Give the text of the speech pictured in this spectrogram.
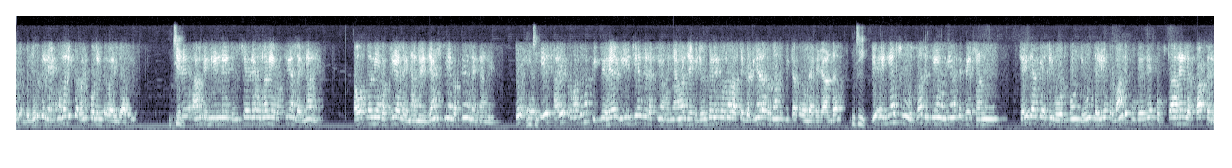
ਬਜ਼ੁਰਗ ਨੇ ਉਹਨਾਂ ਦੀ ਘਰੋਂ ਹੀ ਪੋਲਿੰਗ ਕਰਵਾਈ ਜਾ ਰਹੀ ਹੈ। ਜਿਹੜੇ ਅੰਗਹੀਣ ਨੇ ਦੂਸਰੇ ਨੇ ਉਹਨਾਂ ਦੀਆਂ ਵੱਖਰੀਆਂ ਲਾਈਨਾਂ ਨੇ ਔਰਤਾਂ ਦੀਆਂ ਵੱਖਰੀਆਂ ਲਾਈਨਾਂ ਨੇ ਜੈਂਟਸ ਦੀਆਂ ਵੱਖਰੀਆਂ ਲਾਈਨਾਂ ਨੇ ਇਹ- ਸਾਰੇ ਪ੍ਰਬੰਧ ਨਾ ਕੀਤੇ ਹੋਏ ਆ ਵੀਲ ਚੇਅਰ ਵੀ ਰੱਖੀਆਂ ਹੋਈਆਂ ਵਾ ਜੇ ਬਜ਼ੁਰਗ ਨੇ ਤਾਂ ਉਹਨਾਂ ਵਾਸਤੇ ਗੱਡੀਆਂ ਦਾ ਪ੍ਰਬੰਧ ਕੀਤਾ ਕਰੋ ਲੈ ਕੇ ਜਾਣ ਦਾ। ਜੀ। ਜੇ ਇੰਨੀਆਂ ਸਹੂਲਤਾਂ ਦਿੱਤੀਆਂ ਹੋਈਆਂ ਤੇ ਫਿਰ ਸਾਨੂੰ ਚਾਹੀਦਾ ਕਿ ਅਸੀਂ ਵੋਟ ਪਾਉਣ ਜ਼ਰੂਰ ਜਾਈਏ। ਪ੍ਰਬੰਧ ਪੂਰੇ ਨੇ ਪੁਖਤਾ ਨੇ ਨਿਰਪੱਖ ਨੇ।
